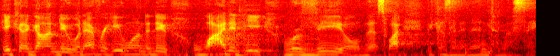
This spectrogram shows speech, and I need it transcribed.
he could have gone and do whatever he wanted to do. Why did he reveal this? Why? Because of an intimacy.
